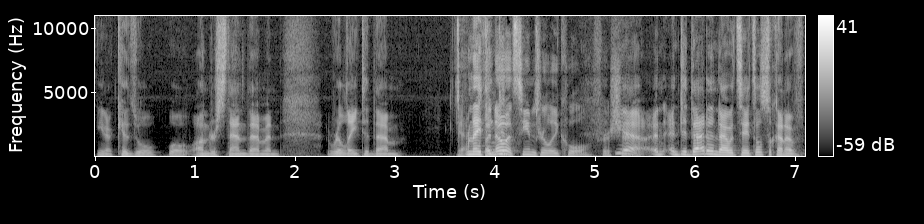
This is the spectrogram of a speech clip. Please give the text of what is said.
you know kids will will understand them and relate to them. Yeah. and I but think no, that- it seems really cool for sure. Yeah, and, and to that end, I would say it's also kind of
